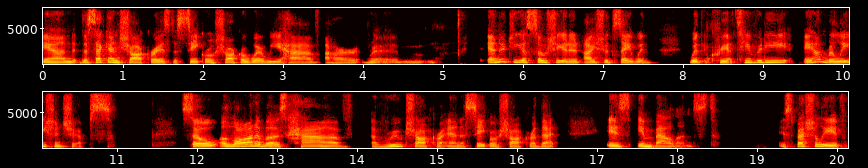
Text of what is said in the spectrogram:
And the second chakra is the sacral chakra, where we have our um, energy associated, I should say, with with creativity and relationships. So, a lot of us have a root chakra and a sacral chakra that is imbalanced especially if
